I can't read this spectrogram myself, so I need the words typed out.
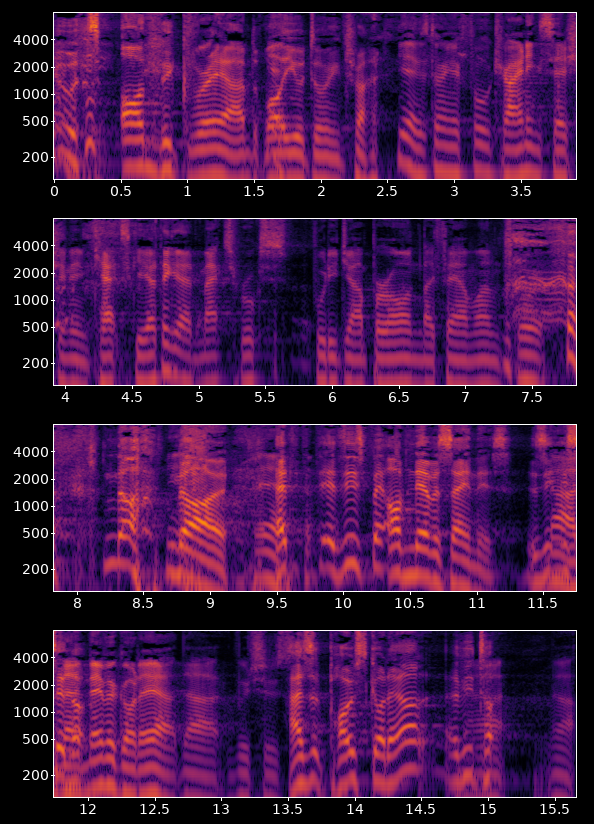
It was on the ground while you were doing training. Yeah, he was doing a full training session in cat ski. I think I had Max Rooke's footy jumper on. They found one for it. No, no. Yeah. Had- has this been, I've never seen this. Is it, no, you not- never got out, uh, which is has it post got out? Have you? no, no.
